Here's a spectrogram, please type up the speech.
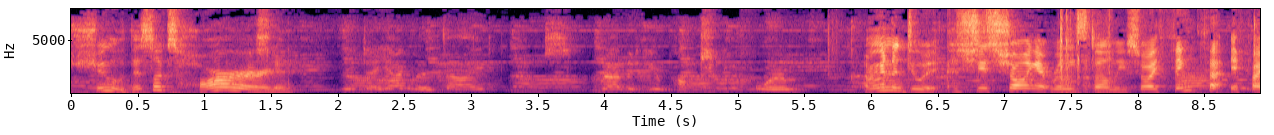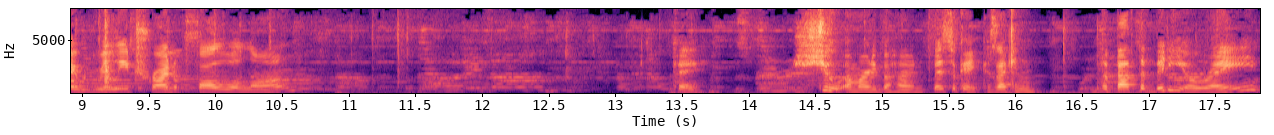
Shoot, this looks hard. I'm gonna do it because she's showing it really slowly. So I think that if I really try to follow along. Okay. Shoot, I'm already behind. But it's okay because I can clip out the video, right?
